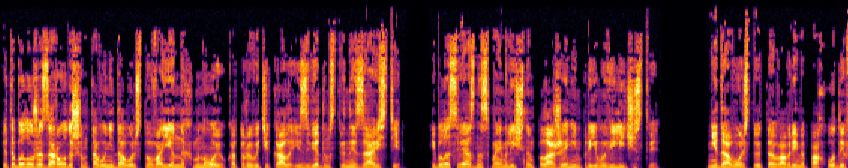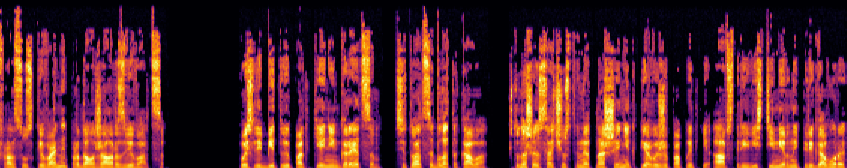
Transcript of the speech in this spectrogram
Это было уже зародышем того недовольства военных мною, которое вытекало из ведомственной зависти и было связано с моим личным положением при его величестве. Недовольство это во время похода и французской войны продолжало развиваться. После битвы под Кеннингрецем ситуация была такова что наше сочувственное отношение к первой же попытке Австрии вести мирные переговоры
